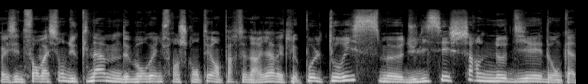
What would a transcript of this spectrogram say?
Oui, c'est une formation du CNAM de Bourgogne-Franche-Comté en partenariat avec le pôle tourisme du lycée Charles Naudier, donc à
